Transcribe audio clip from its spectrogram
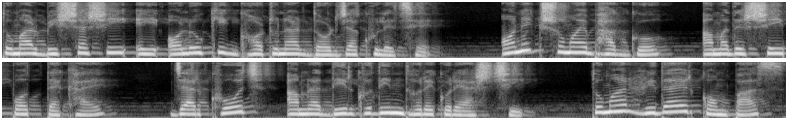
তোমার বিশ্বাসী এই অলৌকিক ঘটনার দরজা খুলেছে। অনেক সময় ভাগ্য আমাদের সেই পথ দেখায়, যার খোঁজ আমরা দীর্ঘদিন ধরে করে আসছি। তোমার হৃদয়ের কম্পাস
